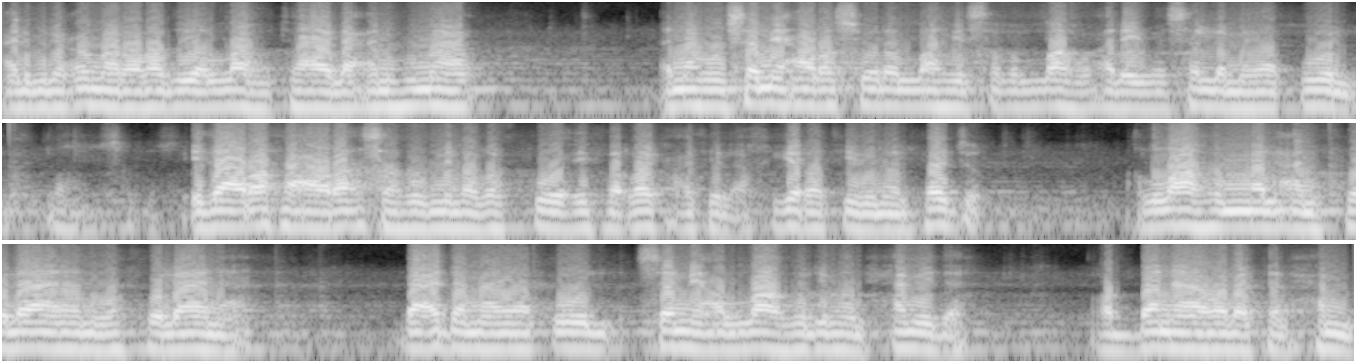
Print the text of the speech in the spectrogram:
عن ابن عمر رضي الله تعالى عنهما أنه سمع رسول الله صلى الله عليه وسلم يقول. إذا رفع رأسه من الركوع في الركعة الأخيرة من الفجر اللهم لعن فلانا وفلانا بعدما يقول سمع الله لمن حمده ربنا ولك الحمد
